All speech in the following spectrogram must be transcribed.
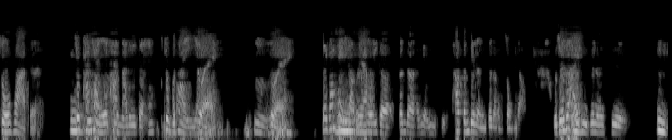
说话的。就侃侃而谈嘛，对不对？就不太一样。对，嗯，对，所以刚佩妮老师说一个真的很有意思，他身边的人真的很重要。我觉得这孩子真的是，嗯，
